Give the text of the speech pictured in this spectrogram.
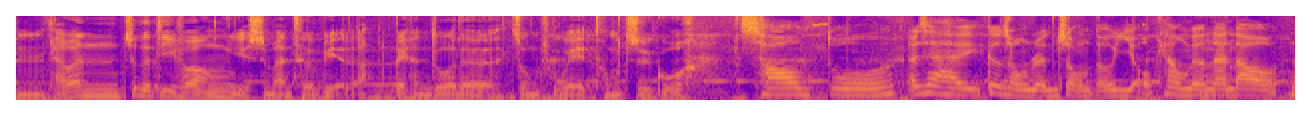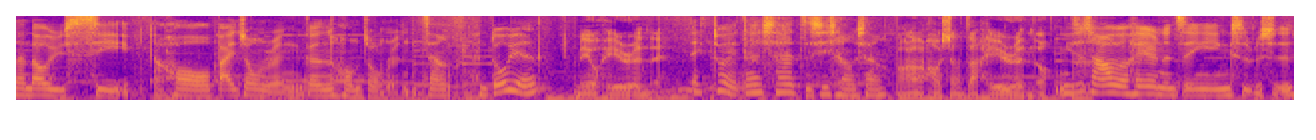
嗯，台湾这个地方也是蛮特别的，被很多的种族给统治过。超多，而且还各种人种都有。看我们有南岛、嗯、南岛语系，然后白种人跟黄种人，这样很多元。没有黑人呢？哎，对，但是现在仔细想想，啊，好想当黑人哦。你是想要有黑人的精英是不是？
